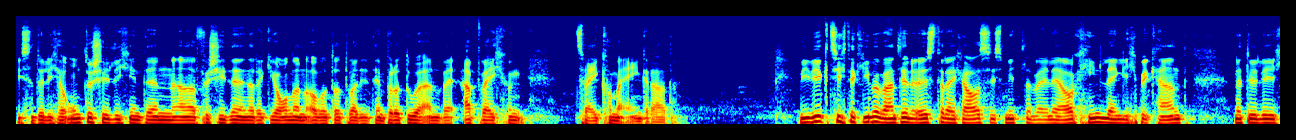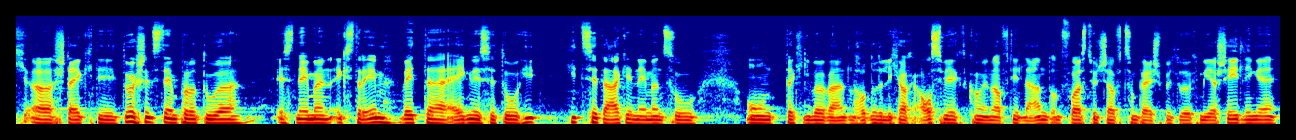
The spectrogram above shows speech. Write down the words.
Ist natürlich auch unterschiedlich in den äh, verschiedenen Regionen, aber dort war die Temperaturabweichung 2,1 Grad. Wie wirkt sich der Klimawandel in Österreich aus, ist mittlerweile auch hinlänglich bekannt. Natürlich äh, steigt die Durchschnittstemperatur, es nehmen Extremwetterereignisse zu, Hitzetage nehmen zu und der Klimawandel hat natürlich auch Auswirkungen auf die Land- und Forstwirtschaft, zum Beispiel durch mehr Schädlinge.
